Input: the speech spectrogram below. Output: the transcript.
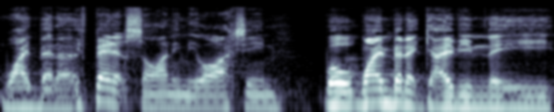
Wayne Bennett? If Bennett signed him, he likes him. Well, Wayne Bennett gave him the,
